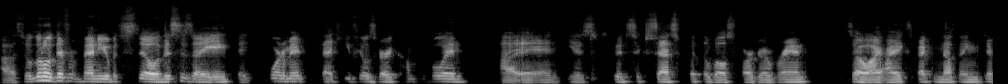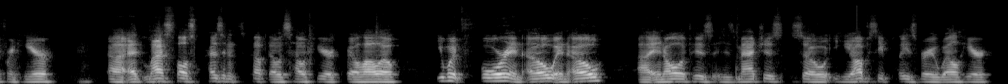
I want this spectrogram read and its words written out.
Uh, so a little different venue, but still, this is a, a tournament that he feels very comfortable in, uh, and he has good success with the Wells Fargo brand. So I, I expect nothing different here uh, at last fall's President's Cup that was held here at Quail Hollow. He went four and zero oh and zero oh, uh, in all of his his matches, so he obviously plays very well here.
